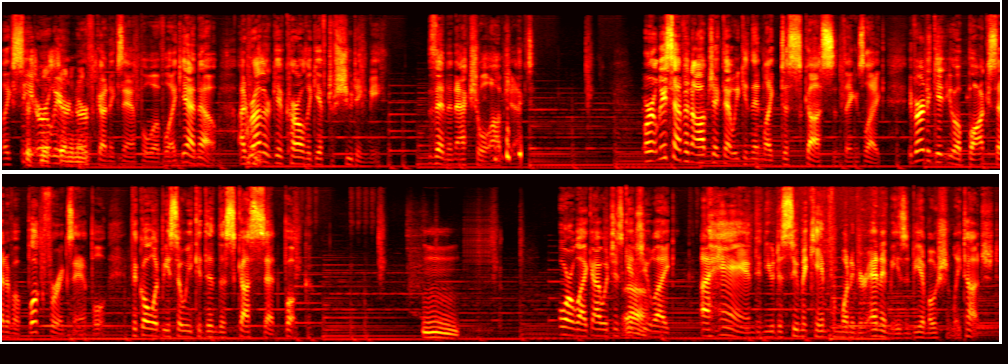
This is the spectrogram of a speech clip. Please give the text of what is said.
Like, see Christmas earlier. Nerf gun example of like, yeah, no, I'd rather give Karl the gift of shooting me than an actual object. or at least have an object that we can then like discuss and things like if I were to get you a box set of a book, for example, the goal would be so we could then discuss said book. Hmm. Or like I would just get Ah. you like a hand and you'd assume it came from one of your enemies and be emotionally touched.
